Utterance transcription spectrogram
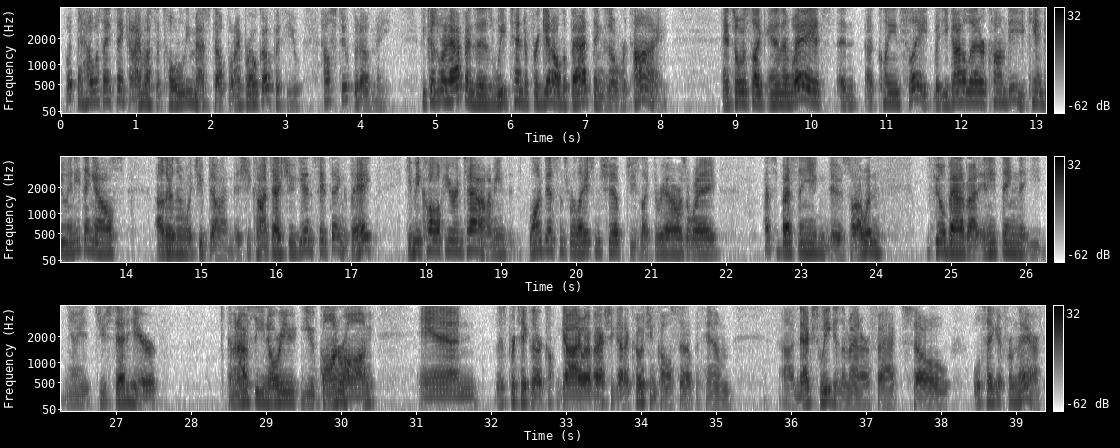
"What the hell was I thinking? I must have totally messed up when I broke up with you. How stupid of me." Because what happens is we tend to forget all the bad things over time. And so it's like, in a way, it's an, a clean slate, but you got to let her come to you. You can't do anything else other than what you've done. If she contacts you again, same thing. Say, hey, give me a call if you're in town. I mean, long distance relationship, she's like three hours away. That's the best thing you can do. So I wouldn't feel bad about anything that you, you know you said here. I mean, obviously, you know where you, you've gone wrong, and this particular guy, I've actually got a coaching call set up with him uh, next week, as a matter of fact. So we'll take it from there.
